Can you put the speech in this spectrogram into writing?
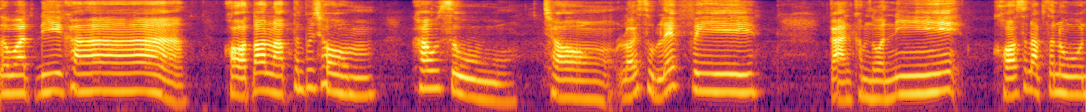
สวัสดีค่ะ ขอต้อนรับท่านผู้ชม เข้าสู่ช่องร้อยสูตรเลขฟรี การคำนวณนี้ ขอสนับสนุน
